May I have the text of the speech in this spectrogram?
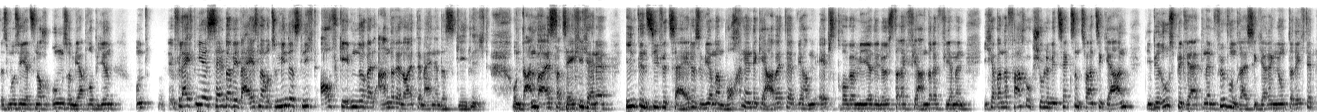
Das muss ich jetzt noch umso mehr probieren und vielleicht mir selber beweisen, aber zumindest nicht aufgeben, nur weil andere Leute meinen, das geht nicht. Und dann war es tatsächlich eine intensive Zeit. Also wir haben am Wochenende gearbeitet, wir haben Apps programmiert in Österreich für andere Firmen. Ich habe an der Fachhochschule mit 26 Jahren die berufsbegleitenden 35-Jährigen unterrichtet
